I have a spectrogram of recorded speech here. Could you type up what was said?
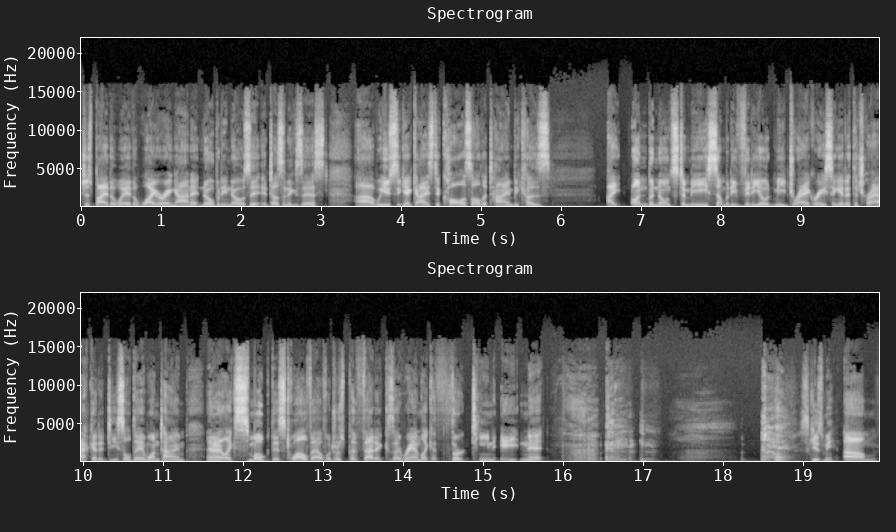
Just by the way, the wiring on it, nobody knows it. It doesn't exist. Uh, we used to get guys to call us all the time because I, unbeknownst to me, somebody videoed me drag racing it at the track at a diesel day one time, and I like smoked this 12 valve, which was pathetic because I ran like a 13.8 in it. Excuse me. Um,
